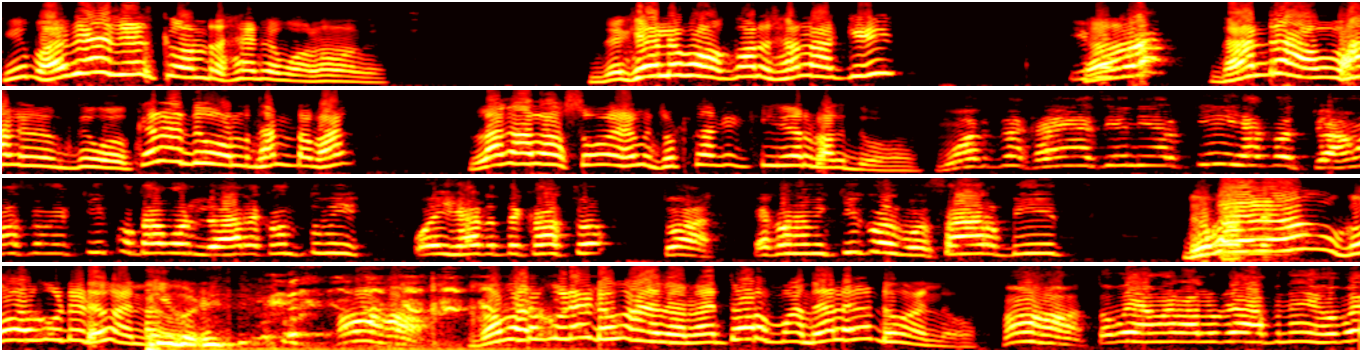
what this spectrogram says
কি ভাবে কোন সেটা বল আমাকে? দেখে নেব কোন শালা কি? হ্যাঁ? ধানটা ভাগ দিব। কেন দিব ধানটা ভাগ? লাগাবার সময় আমি ছোটকাকে কিসের ভাগ দিব? মদটা খাই আসিনি আর কি ইয়া করছ? আমার সঙ্গে কি কথা বলল? আর এখন তুমি ওই হ্যাটা দেখাচ্ছ? তো এখন আমি কি করব? সার বীজ ঢোকাই দাও গোবর কুটে ঢোকাই দাও। হ্যাঁ হ্যাঁ। গোবর কুটে দাও না তোর বাঁধা লেগে ঢোকাই দাও। হ্যাঁ হ্যাঁ তবে আমার আলুটা আপনাই হবে।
